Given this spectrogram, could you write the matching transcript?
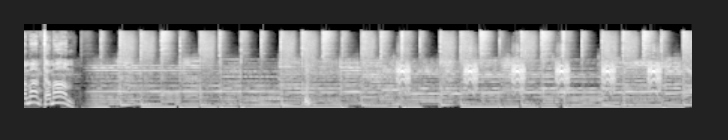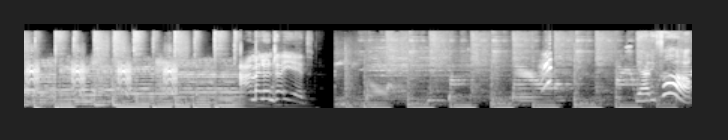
تمام تمام. عمل جيد. يا رفاق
